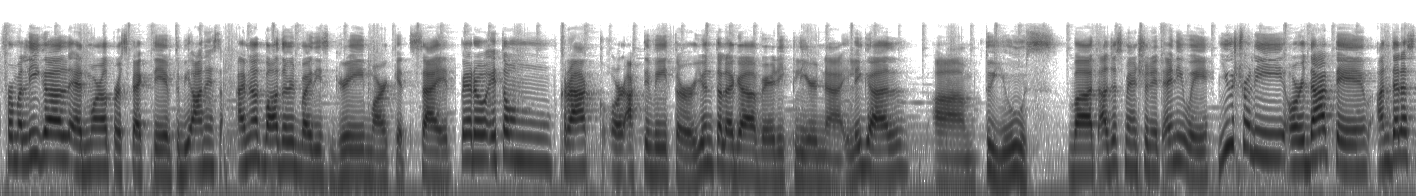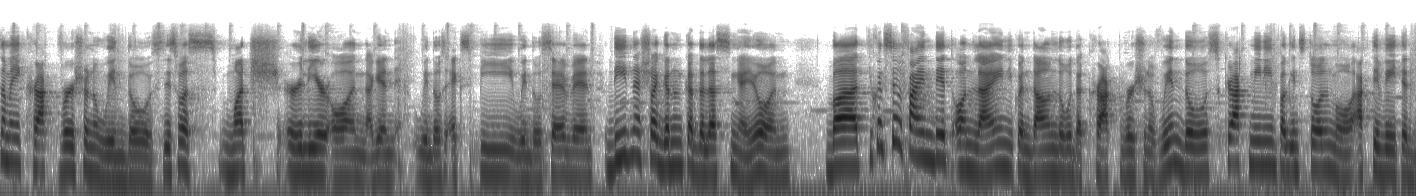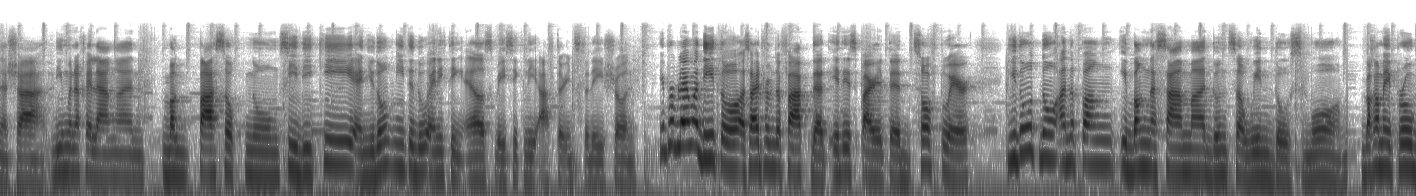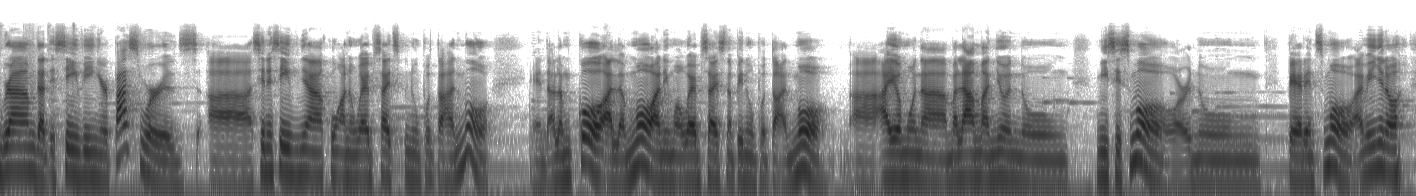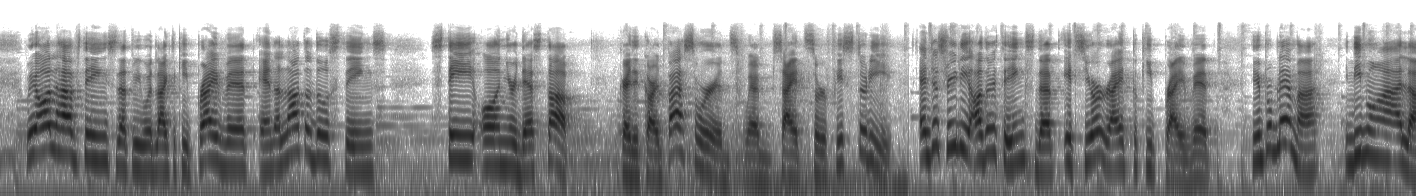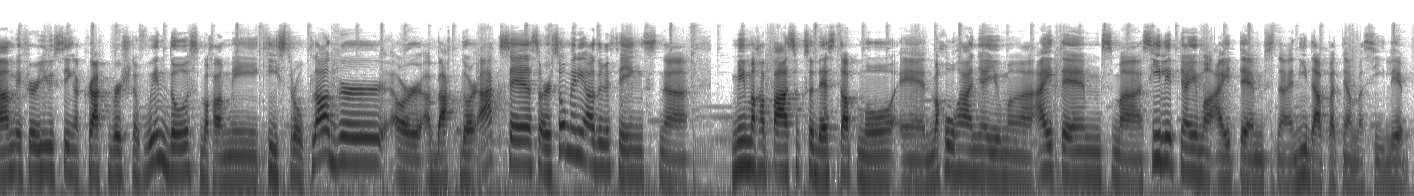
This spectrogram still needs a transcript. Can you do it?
from a legal and moral perspective, to be honest, I'm not bothered by this gray market site. Pero itong crack or activator, yun talaga very clear na illegal um, to use. But I'll just mention it anyway. Usually, or dati, ang dalas na may cracked version ng Windows. This was much earlier on. Again, Windows XP, Windows 7. Di na siya ganun kadalas ngayon. But you can still find it online. You can download a cracked version of Windows. Cracked meaning pag install mo, activated na siya. Di mo na kailangan magpasok nung CD key and you don't need to do anything else basically after installation. Yung problema dito, aside from the fact that it is pirated software, you don't know ano pang ibang nasama dun sa Windows mo. Baka may program that is saving your passwords. Uh, sinesave niya kung anong websites pinupuntahan mo. And alam ko, alam mo ano yung mga websites na pinupuntahan mo. Uh, ayaw mo na malaman yon nung misis mo or nung parents mo. I mean, you know, we all have things that we would like to keep private and a lot of those things stay on your desktop. Credit card passwords, website surf history, and just really other things that it's your right to keep private. Yung problema, hindi mo nga alam if you're using a cracked version of Windows, baka may keystroke logger or a backdoor access or so many other things na may makapasok sa desktop mo and makuha niya yung mga items, masilip niya yung mga items na hindi dapat niya masilip.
